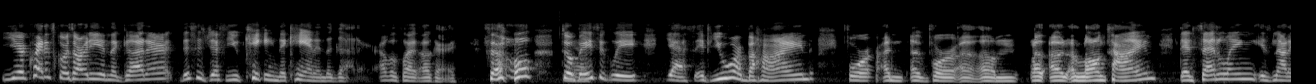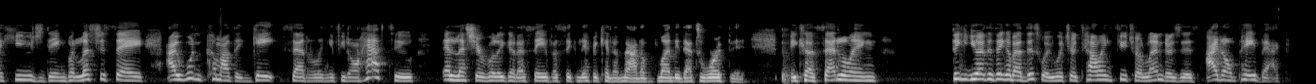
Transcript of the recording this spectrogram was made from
your credit score is already in the gutter. This is just you kicking the can in the gutter. I was like, okay. So, so yeah. basically, yes, if you are behind for a, a for a, um, a, a, long time, then settling is not a huge thing. But let's just say I wouldn't come out the gate settling if you don't have to, unless you're really going to save a significant amount of money that's worth it. Because settling think you have to think about this way what you're telling future lenders is i don't pay back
